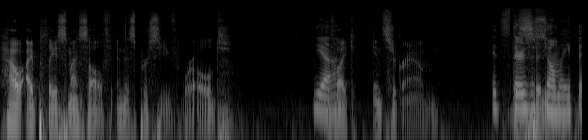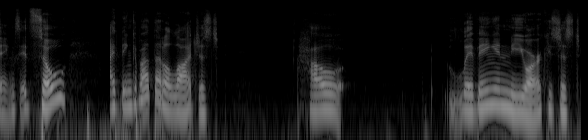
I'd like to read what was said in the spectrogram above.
how i place myself in this perceived world Yeah. of like instagram it's the there's just so city. many things. It's so I think about that a lot just how living in New York is just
